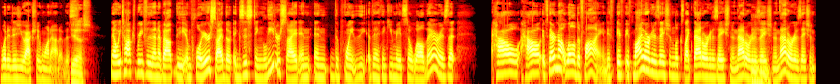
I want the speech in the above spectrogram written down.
what it is you actually want out of this. Yes. Now we talked briefly then about the employer side, the existing leader side, and and the point that I think you made so well there is that how how if they're not well defined, if if, if my organization looks like that organization and that organization and that organization,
